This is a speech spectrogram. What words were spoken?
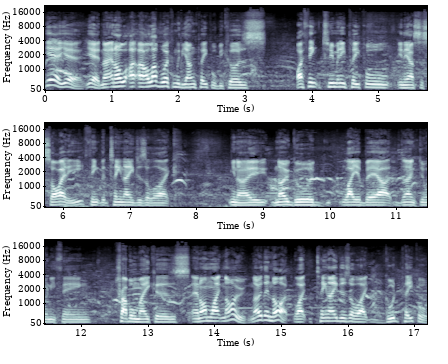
yeah, yeah, yeah. No, and I, I love working with young people because I think too many people in our society think that teenagers are like, you know, no good, lay about, don't do anything, troublemakers. And I'm like, no, no, they're not. Like, teenagers are like good people.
